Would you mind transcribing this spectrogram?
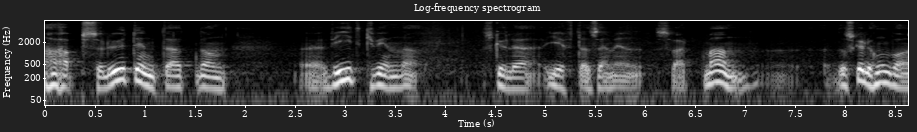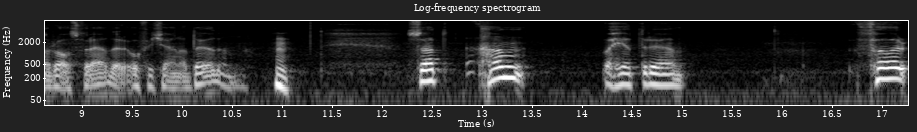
Absolut inte att någon eh, vit kvinna skulle gifta sig med en svart man. Då skulle hon vara en rasförrädare och förtjäna döden. Mm. Så att han, vad heter det. För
